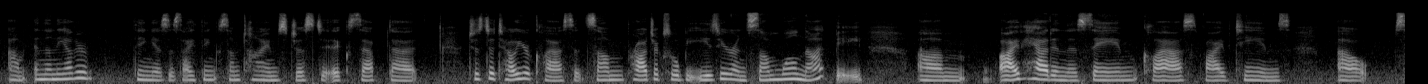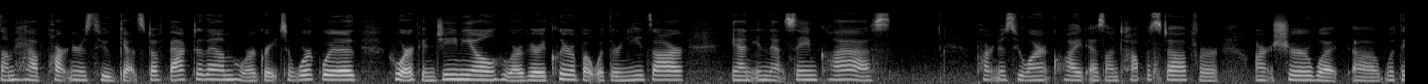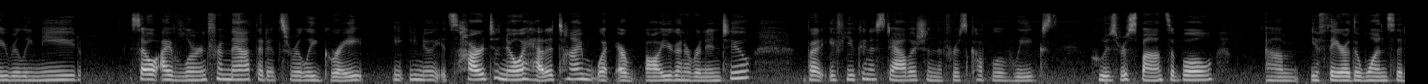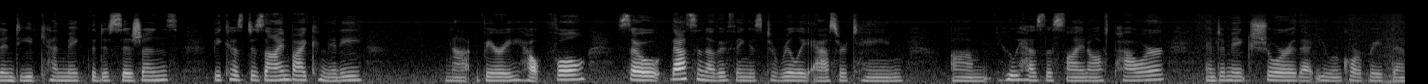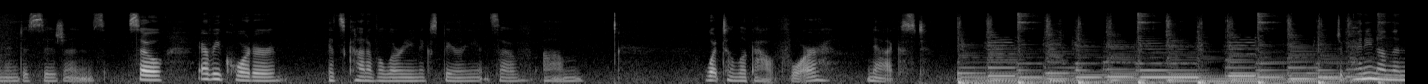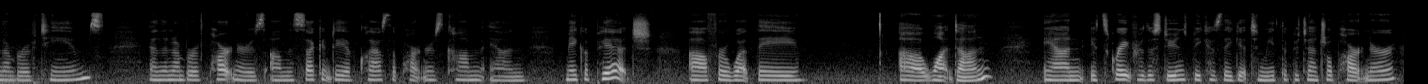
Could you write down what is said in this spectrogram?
Um, and then the other thing is, is I think sometimes just to accept that, just to tell your class that some projects will be easier and some will not be. Um, I've had in the same class five teams. Uh, some have partners who get stuff back to them, who are great to work with, who are congenial, who are very clear about what their needs are. And in that same class, partners who aren't quite as on top of stuff or aren't sure what, uh, what they really need. So I've learned from that that it's really great. You know, it's hard to know ahead of time what all you're going to run into, but if you can establish in the first couple of weeks who's responsible, um, if they are the ones that indeed can make the decisions, because design by committee, not very helpful. So that's another thing is to really ascertain um, who has the sign-off power and to make sure that you incorporate them in decisions. So every quarter it's kind of a learning experience of um, what to look out for next. Depending on the number of teams and the number of partners, on the second day of class the partners come and make a pitch uh, for what they uh, want done. And it's great for the students because they get to meet the potential partner.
